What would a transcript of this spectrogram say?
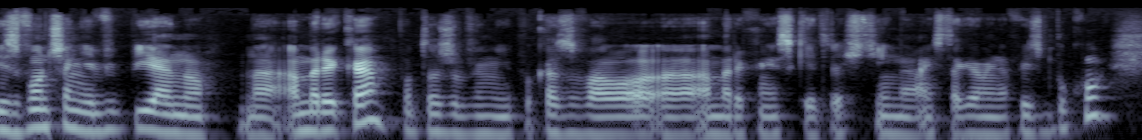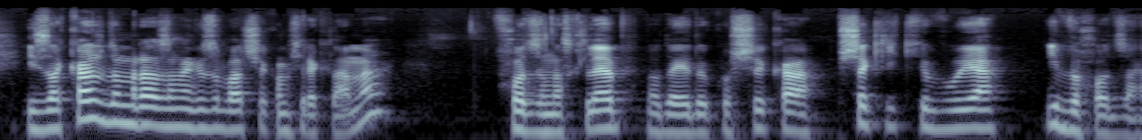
jest włączenie VPN-u na Amerykę, po to, żeby mi pokazywało e, amerykańskie treści na Instagramie, na Facebooku. I za każdym razem, jak zobaczę jakąś reklamę, wchodzę na sklep, dodaję do koszyka, przeklikiwuję i wychodzę.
